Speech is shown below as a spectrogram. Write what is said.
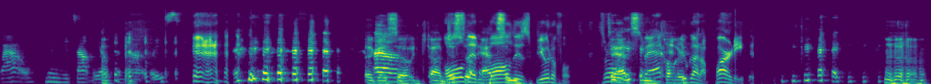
Wow. I mean, it's out in the open now, at least. Okay, Um, so uh, just Old to and bald some- is beautiful. Throw add in some fat, and color. you got a party. uh,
